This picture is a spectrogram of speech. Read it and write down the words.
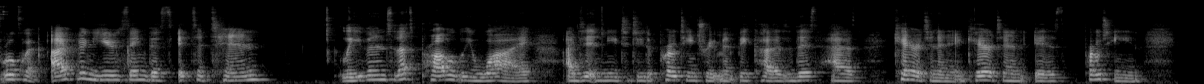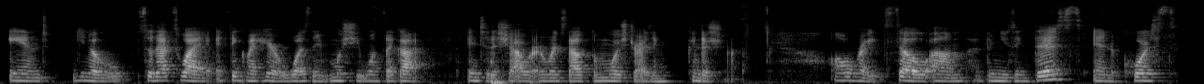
real quick, I've been using this It's a 10 leave-in, so that's probably why I didn't need to do the protein treatment because this has keratin in it, and keratin is protein, and, you know, so that's why I think my hair wasn't mushy once I got into the shower and rinsed out the moisturizing conditioner. All right, so um, I've been using this and of course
